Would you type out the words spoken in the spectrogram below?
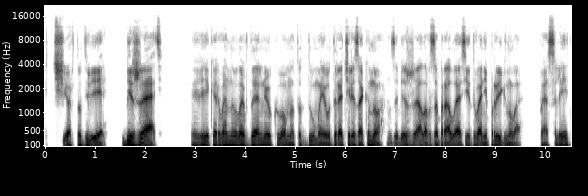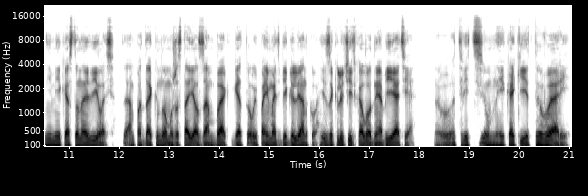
К черту дверь! Бежать! Вика рванула в дальнюю комнату, думая удрать через окно. Забежала, взобралась, едва не прыгнула. Последний миг остановилась. Там под окном уже стоял зомбак, готовый поймать беглянку и заключить холодные объятия. Вот ведь умные какие твари!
